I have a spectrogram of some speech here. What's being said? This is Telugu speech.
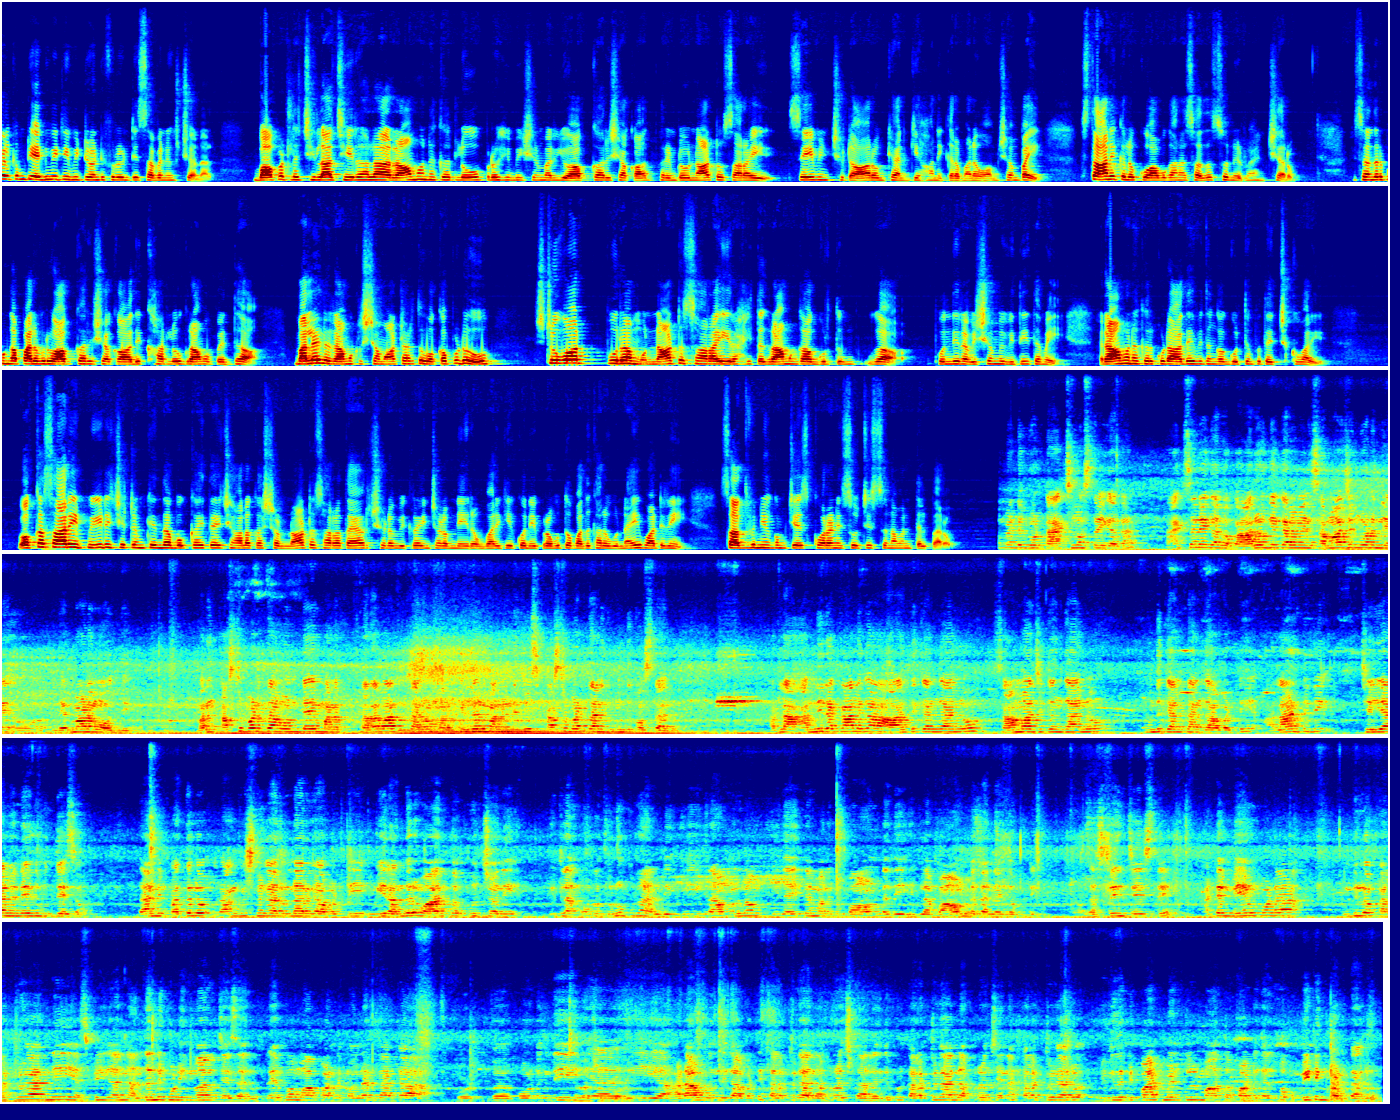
Welcome to NVTV twenty four into seven news channel. Bapatla జిల్లా చీరాల రామానగర్లో ప్రొహిబిషన్ మరియు ఆబ్కారీ శాఖ ఆధ్వర్యంలో నాటు సారాయి సేవించుట ఆరోగ్యానికి హానికరమైన అంశంపై స్థానికులకు అవగాహన సదస్సు నిర్వహించారు. ఈ సందర్భంగా పలువురు ఆబ్కారీ శాఖ అధికారులు గ్రామ పెద్ద మల్లెల రామకృష్ణ మాట్లాడుతూ ఒకప్పుడు స్టువార్పురం నాటు సారాయి రహిత గ్రామంగా గుర్తుగా పొందిన విషయం విదితమే రామనగర్ కూడా అదే విధంగా గుర్తింపు తెచ్చుకోవాలి. ఒక్కసారి పీడి చట్టం కింద బుక్ అయితే చాలా కష్టం. నాటు సారా తయారు చేయడం విక్రయించడం నేరం. వారికి కొన్ని ప్రభుత్వ పథకాలు ఉన్నాయి. వాటిని సద్వినియోగం చేసుకోవాలని సూచిస్తున్నామని తెలిపారు. ట్యాక్స్లు వస్తాయి కదా. ట్యాక్స్ అనే కాదు ఒక ఆరోగ్యకరమైన సమాజం కూడా నిర్మాణం అవుతుంది మనం కష్టపడతా ఉంటే మన తర్వాత తరం మన పిల్లలు మనల్ని చూసి కష్టపడటానికి ముందుకు వస్తారు. అట్లా అన్ని రకాలుగా ఆర్థికంగాను సామాజికంగాను ముందుకెళ్తాం కాబట్టి అలాంటిది చేయాలనేది ఉద్దేశం. దాన్ని పెద్దలు రామకృష్ణ గారు ఉన్నారు కాబట్టి మీరందరూ వారితో కూర్చొని ఇట్లా ఒక గ్రూప్గా అండి. ఈ గ్రామంలో ఇదైతే మనకి బాగుంటుంది ఇట్లా బాగుంటుంది అనేది ఒకటి సస్టైన్ చేస్తే అంటే మేము కూడా ఇందులో కలెక్టర్ గారిని ఎస్పీ గారిని అందరినీ కూడా ఇన్వాల్వ్ చేశారు. రేపో మాపు అంటే మొన్నటి దాకా ఉంది ఈ హడావుడు ఉంది కాబట్టి కలెక్టర్ గారిని అప్రోచ్ కాలేదు. ఇప్పుడు కలెక్టర్ గారిని అప్రోచ్ అయినా కలెక్టర్ గారు వివిధ డిపార్ట్మెంట్లు మాతో పాటు కలిపి ఒక మీటింగ్ పెడతారు.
